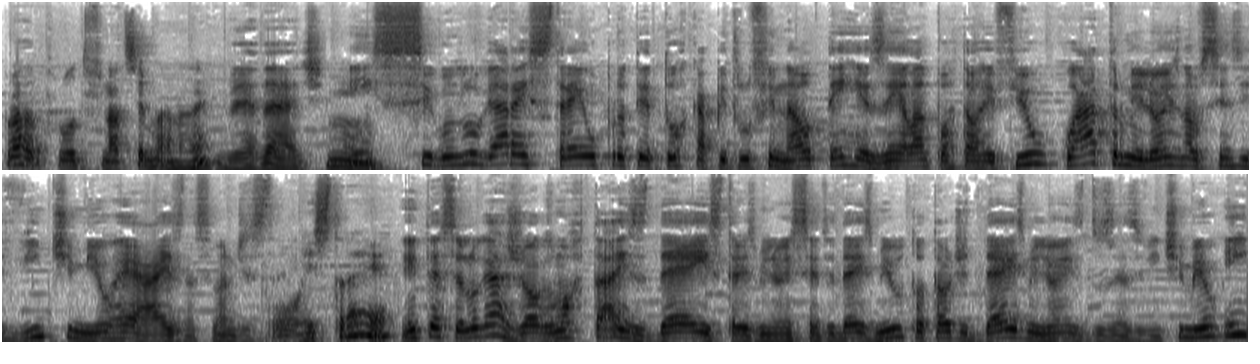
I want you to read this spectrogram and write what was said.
pro, pro outro final de semana, né? Verdade. Hum. Em segundo lugar, a estreia O Protetor capítulo final tem resenha lá no Portal Refil, 4 milhões e 920 mil reais na semana de estreia. Boa estreia. Em terceiro lugar, Jogos Mortais, 10, 3 milhões e 110 mil, total de 10 milhões e 220 mil. Em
